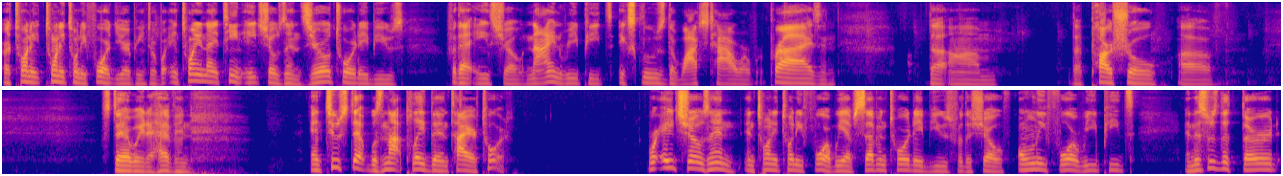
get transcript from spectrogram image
Or 20, 2024 European Tour. But in 2019, eight shows in, zero tour debuts for that eighth show. Nine repeats excludes the Watchtower reprise and the um the partial of Stairway to Heaven. And Two Step was not played the entire tour. We're eight shows in in 2024. We have seven tour debuts for the show, only four repeats. And this was the third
